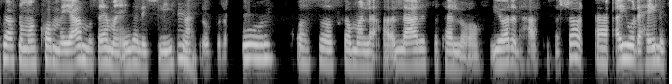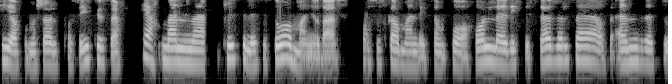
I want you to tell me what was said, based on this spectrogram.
Klart Når man kommer hjem, så er man enda litt sliten Mm. etter operasjonen. og så skal man lære seg til å gjøre det her på seg sjøl. Jeg gjorde det hele tida på meg sjøl på sykehuset, Ja. men eh, plutselig så står man jo der, og så skal man liksom få holde riktig størrelse, og så endres på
